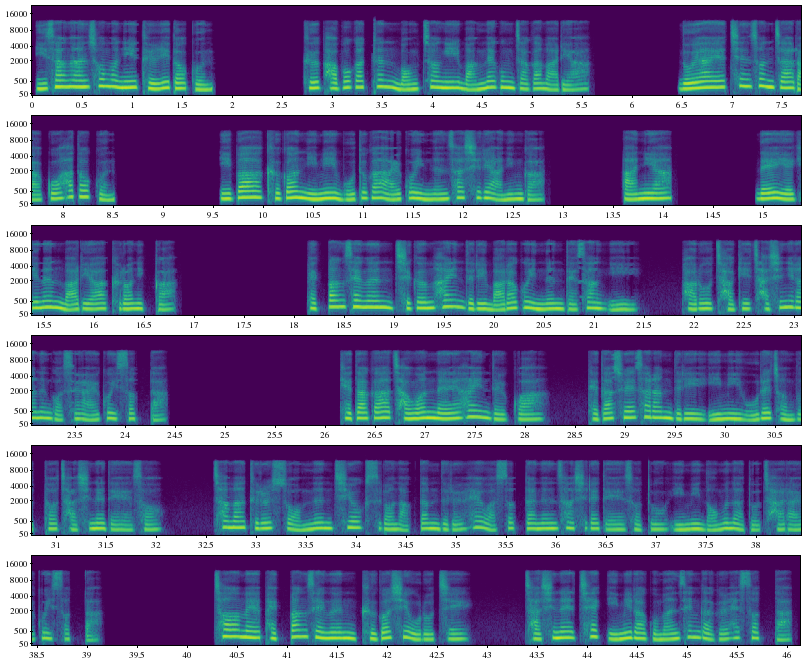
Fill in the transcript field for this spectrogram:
이상한 소문이 들리더군. 그 바보 같은 멍청이 막내 공자가 말이야. 노야의 친손자라고 하더군. 이봐 그건 이미 모두가 알고 있는 사실이 아닌가. 아니야. 내 얘기는 말이야 그러니까. 백방생은 지금 하인들이 말하고 있는 대상이 바로 자기 자신이라는 것을 알고 있었다. 게다가 장원 내의 하인들과 대다수의 사람들이 이미 오래전부터 자신에 대해서 차마 들을 수 없는 치욕스런 악담들을 해왔었다는 사실에 대해서도 이미 너무나도 잘 알고 있었다. 처음에 백방생은 그것이 오로지 자신의 책임이라고만 생각을 했었다.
